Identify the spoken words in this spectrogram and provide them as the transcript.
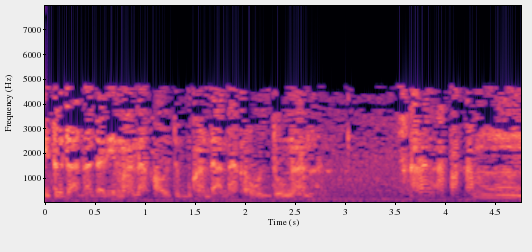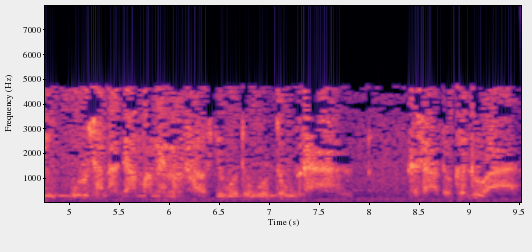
Itu dana dari mana? Kalau itu bukan dana keuntungan. Sekarang apakah urusan agama memang harus diuntung-untungkan? Ke satu kedua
